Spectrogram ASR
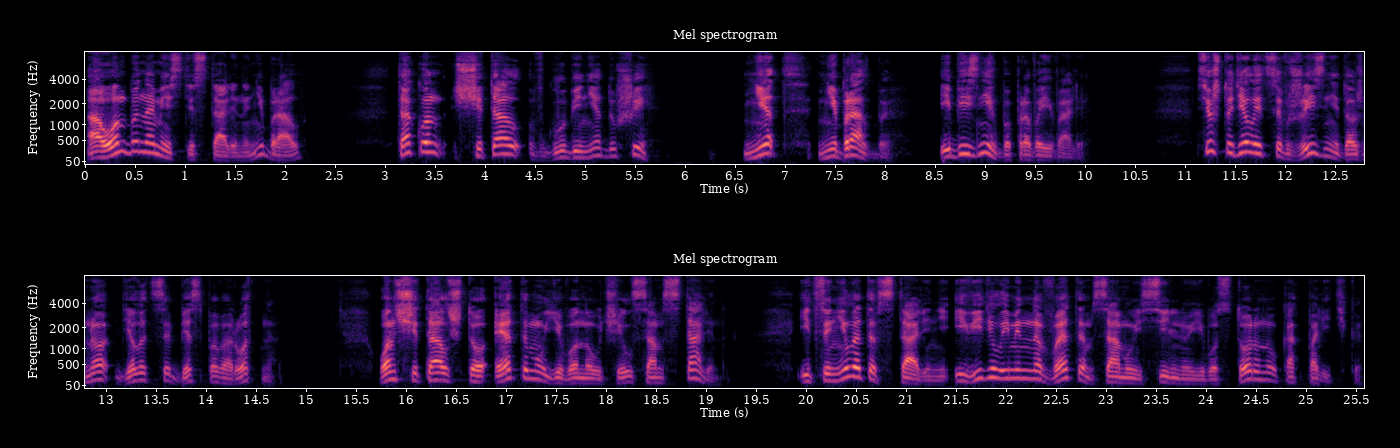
а он бы на месте Сталина не брал. Так он считал в глубине души. Нет, не брал бы, и без них бы провоевали. Все, что делается в жизни, должно делаться бесповоротно. Он считал, что этому его научил сам Сталин. И ценил это в Сталине, и видел именно в этом самую сильную его сторону, как политика.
